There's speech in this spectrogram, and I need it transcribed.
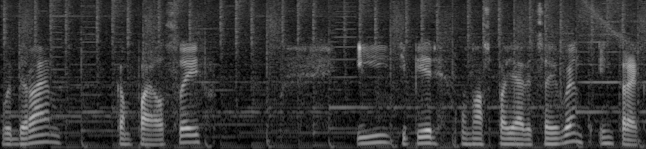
Выбираем compile save. И теперь у нас появится event interact.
